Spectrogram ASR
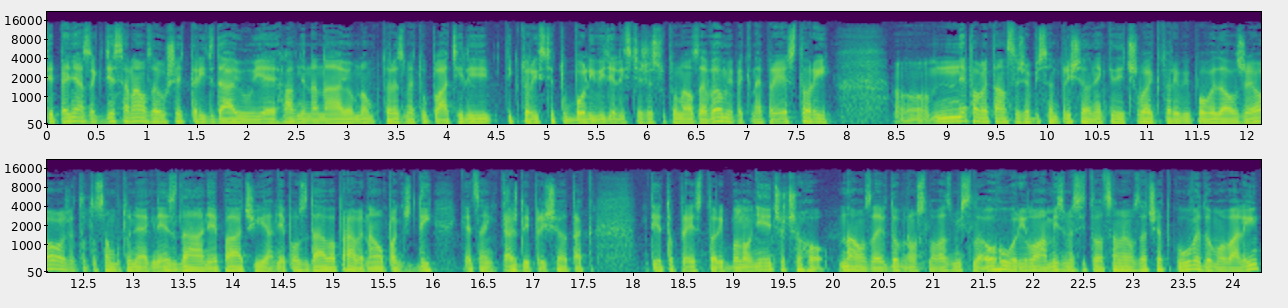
tie peniaze, kde sa naozaj ušetriť dajú, je hlavne na nájomnom, ktoré sme tu platili. Tí, ktorí ste tu boli, videli ste, že sú tu naozaj veľmi pekné priestory. Nepamätám si, že by sem prišiel niekedy človek, ktorý by povedal, že, o, že toto sa mu tu nejak nezdá, nepáči a nepozdáva. Práve naopak vždy, keď sa každý prišiel, tak tieto priestory bolo niečo, čo ho naozaj v dobrom slova zmysle ohúrilo a my sme si to od samého začiatku uvedomovali.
